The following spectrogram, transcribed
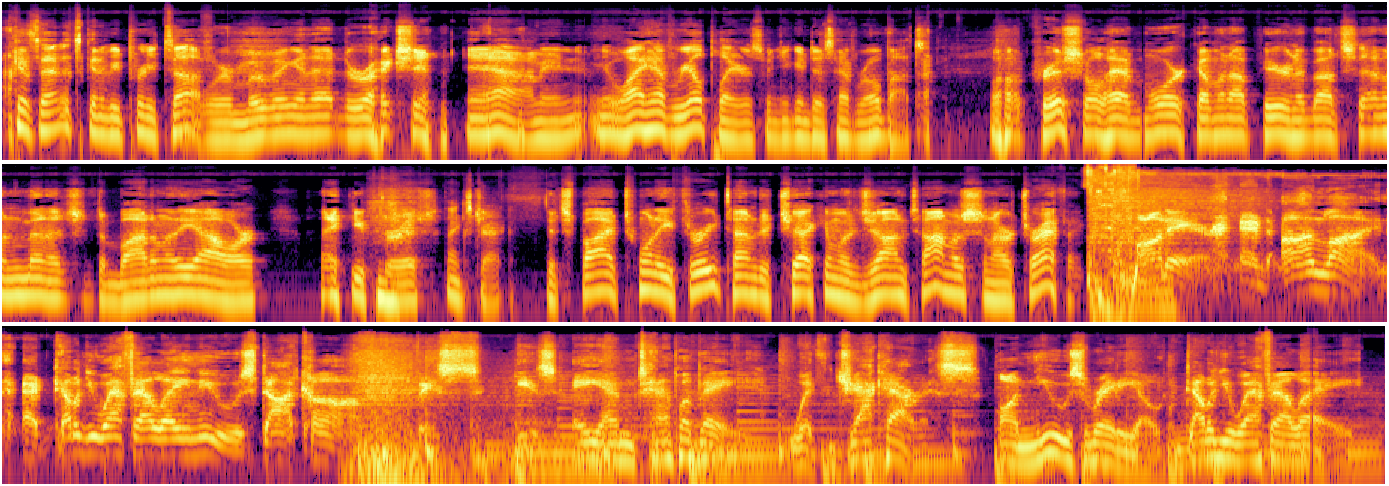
because then it's going to be pretty tough. We're moving in that direction. Yeah, I mean, you know, why have real players when you can just have robots? Well, Chris will have more coming up here in about seven minutes at the bottom of the hour. Thank you, Chris. Thanks, Jack. It's 523. Time to check in with John Thomas and our traffic. On air and online at WFLAnews.com. This is AM Tampa Bay with Jack Harris on News Radio WFLA.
